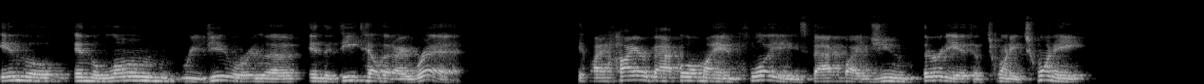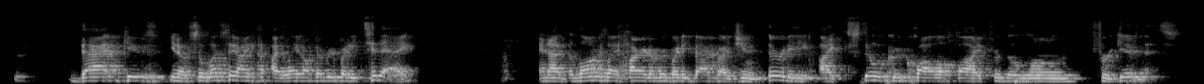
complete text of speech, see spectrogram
in the, in the loan review or in the, in the detail that I read, if I hire back all my employees back by June 30th of 2020, that gives, you know, so let's say I, I laid off everybody today. And I- as long as I hired everybody back by June 30, I still could qualify for the loan forgiveness.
